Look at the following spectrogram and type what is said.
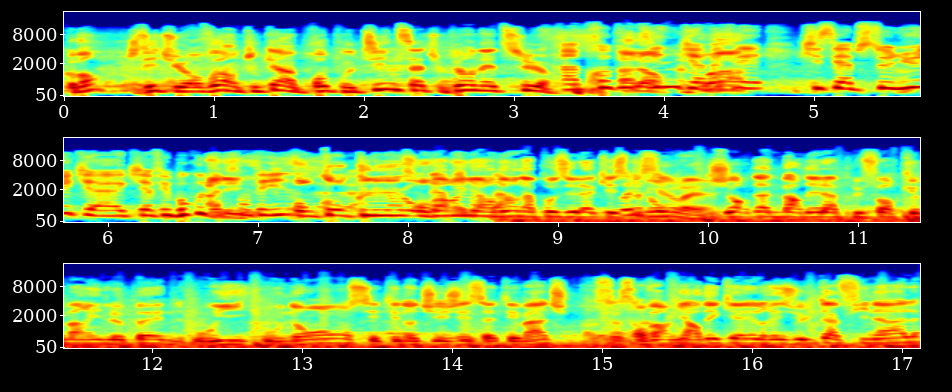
Comment? Je dis, tu envoies en tout cas un pro-Poutine, ça, tu peux en être sûr. Un pro-Poutine qui, va- s'est abstenu et qui a, qui a fait beaucoup Allez, d'absentéisme. on conclut, euh, on va regarder, mandat. on a posé la question. Jordan Bardella plus fort que Marine Le Pen, oui ou non C'était notre GG 7 et match. On va regarder quel est le résultat final.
